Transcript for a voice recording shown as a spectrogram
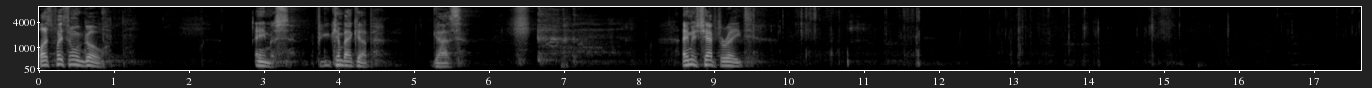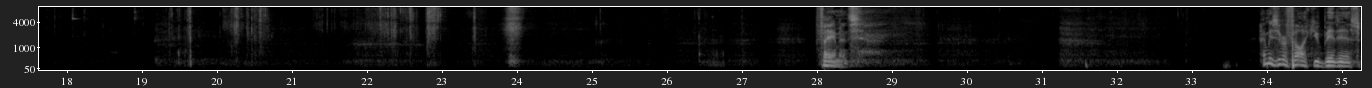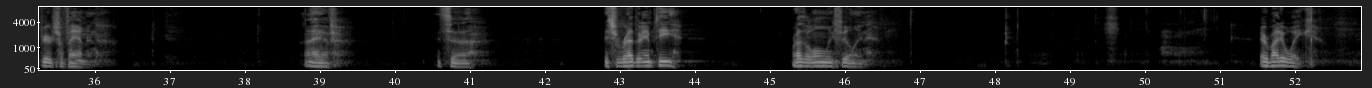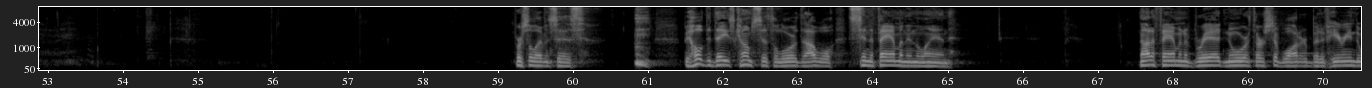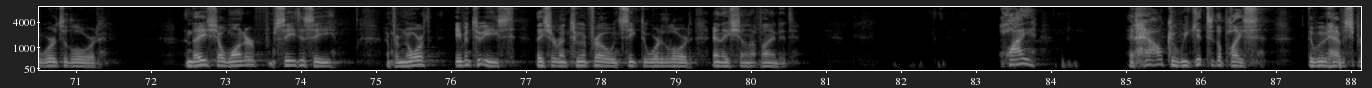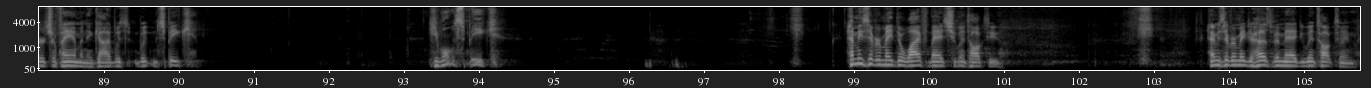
Last place I'm going to go Amos. If you come back up, guys. Amos chapter 8. Famines. How many's ever felt like you've been in a spiritual famine? I have. It's a, uh, it's a rather empty, rather lonely feeling. Everybody awake. Verse 11 says, Behold, the days come, saith the Lord, that I will send a famine in the land. Not a famine of bread, nor thirst of water, but of hearing the words of the Lord. And they shall wander from sea to sea, and from north even to east. They shall run to and fro and seek the word of the Lord, and they shall not find it. Why and how could we get to the place that we would have a spiritual famine and God would, wouldn't speak? He won't speak. How many's ever made their wife mad she wouldn't talk to you? How many's ever made your husband mad you wouldn't talk to him?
